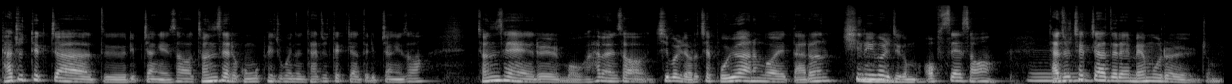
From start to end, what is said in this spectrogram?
다주택자들 입장에서 전세를 공급해주고 있는 다주택자들 입장에서 전세를 뭐 하면서 집을 여러 채 보유하는 거에 따른 실익을 음. 지금 없애서 음. 다주택자들의 매물을 좀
